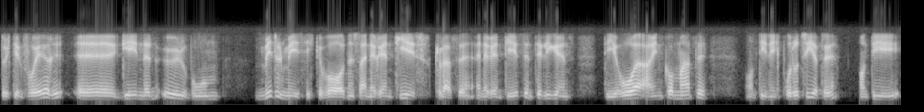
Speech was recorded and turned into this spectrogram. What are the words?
durch den vorhergehenden Ölboom mittelmäßig geworden ist, eine Rentiersklasse, eine Rentiersintelligenz, die hohe Einkommen hatte und die nicht produzierte und die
